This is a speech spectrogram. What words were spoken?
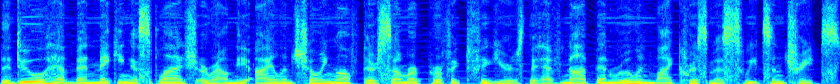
The duo have been making a splash around the island showing off their summer perfect figures that have not been ruined by Christmas sweets and treats.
